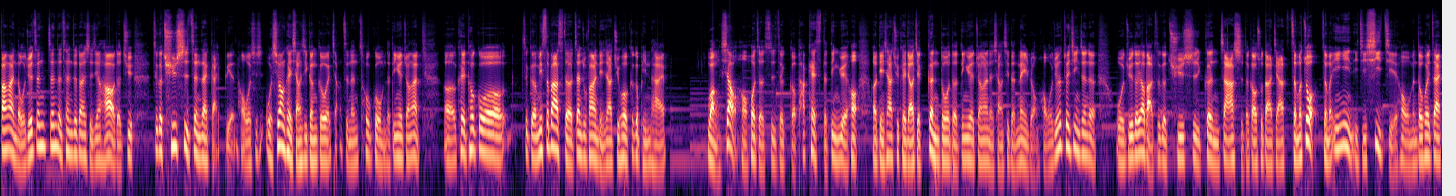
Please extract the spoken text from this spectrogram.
方案的，我觉得真真的趁这段时间好好的去，这个趋势正在改变哈。我希我希望可以详细跟各位讲，只能透过我们的订阅专案，呃，可以透过。这个 Mr. Bus 的赞助方案点下去，或各个平台网校哈，或者是这个 Podcast 的订阅哈，呃，点下去可以了解更多的订阅专案的详细的内容哈。我觉得最近真的。我觉得要把这个趋势更扎实的告诉大家怎么做，怎么因应，以及细节哈，我们都会在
